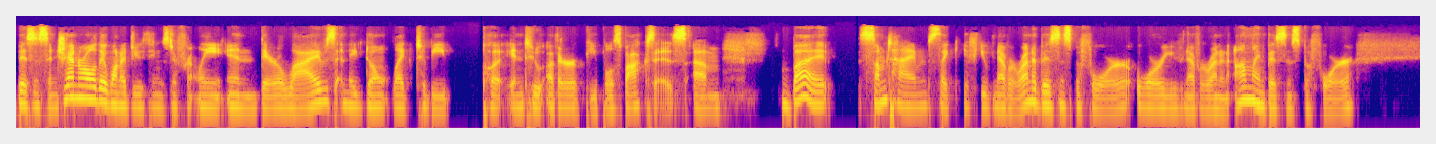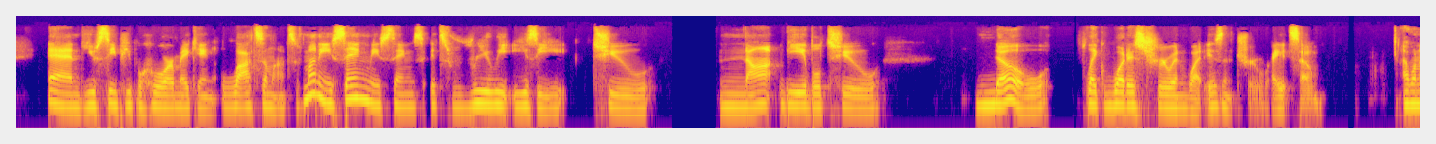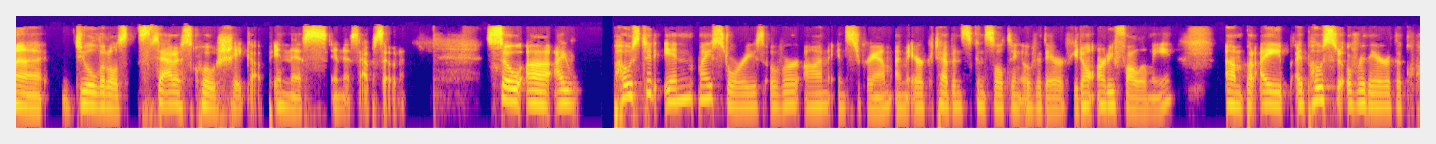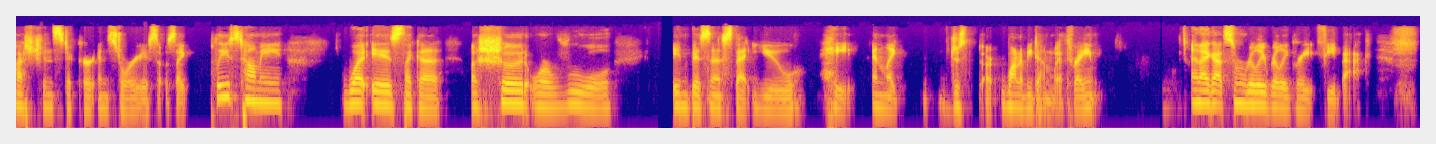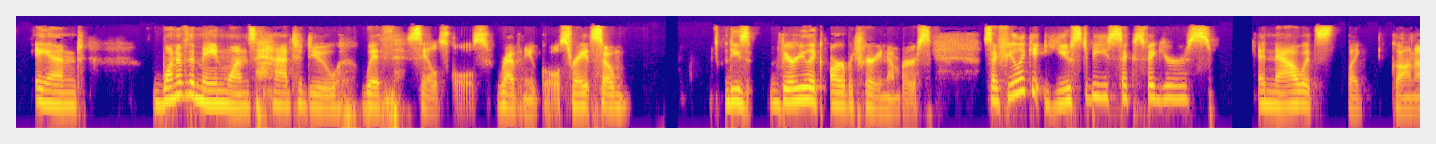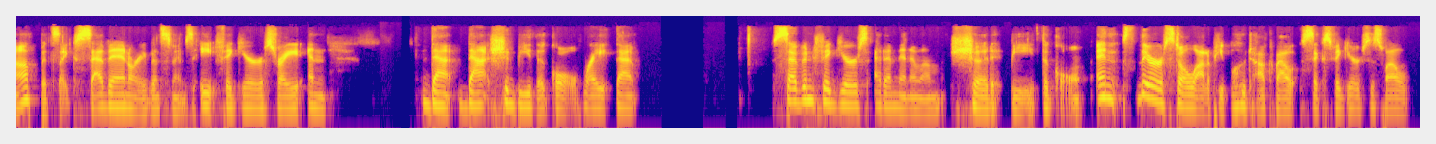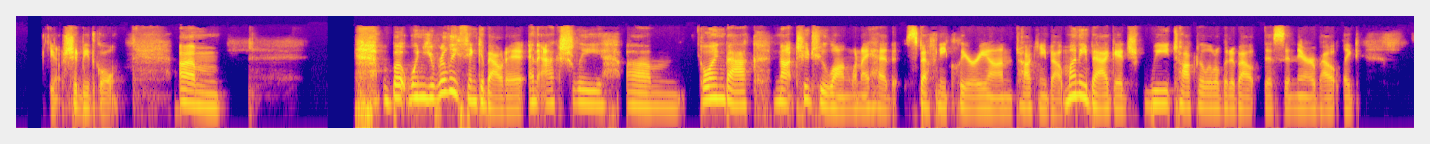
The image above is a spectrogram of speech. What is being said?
business in general. They want to do things differently in their lives and they don't like to be put into other people's boxes. Um, but sometimes, like if you've never run a business before or you've never run an online business before, and you see people who are making lots and lots of money saying these things, it's really easy to not be able to know like what is true and what isn't true, right? So I want to do a little status quo shakeup in this in this episode. So uh, I posted in my stories over on Instagram. I'm Erica Tebbens Consulting over there. If you don't already follow me, um, but I I posted over there the question sticker in stories. So it was like, please tell me what is like a a should or rule in business that you hate and like just want to be done with, right? And I got some really really great feedback, and one of the main ones had to do with sales goals, revenue goals, right? So these very like arbitrary numbers. So I feel like it used to be six figures and now it's like gone up. It's like seven or even sometimes eight figures, right? And that that should be the goal, right? That seven figures at a minimum should be the goal. And there are still a lot of people who talk about six figures as well, you know, should be the goal. Um but when you really think about it, and actually um, going back not too too long when I had Stephanie Cleary on talking about money baggage, we talked a little bit about this in there about like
